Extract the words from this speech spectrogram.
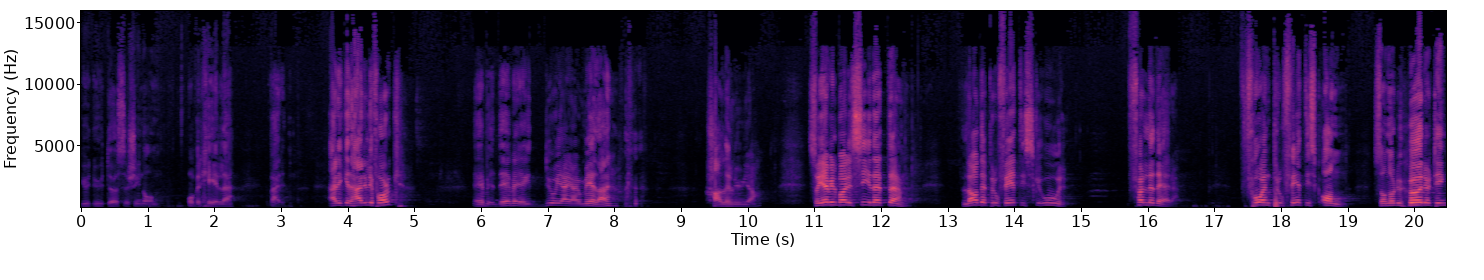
Gud utøser sin ånd over hele verden. Er ikke det herlig folk? Det, du og jeg er jo med der. Halleluja. Så jeg vil bare si dette. La det profetiske ord følge dere. Få en profetisk ånd. Så når du hører ting,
